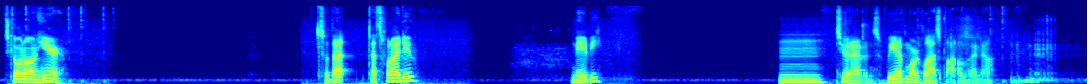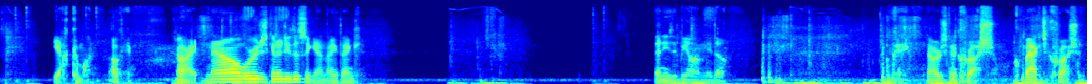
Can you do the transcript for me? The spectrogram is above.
What's going on here? So that that's what I do? Maybe? Hmm, see what happens. We have more glass bottles, I know. Yeah, come on. Okay. Alright, now we're just gonna do this again, I think. That needs to be on me, though. Okay, now we're just gonna crush. Go back to crushing.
